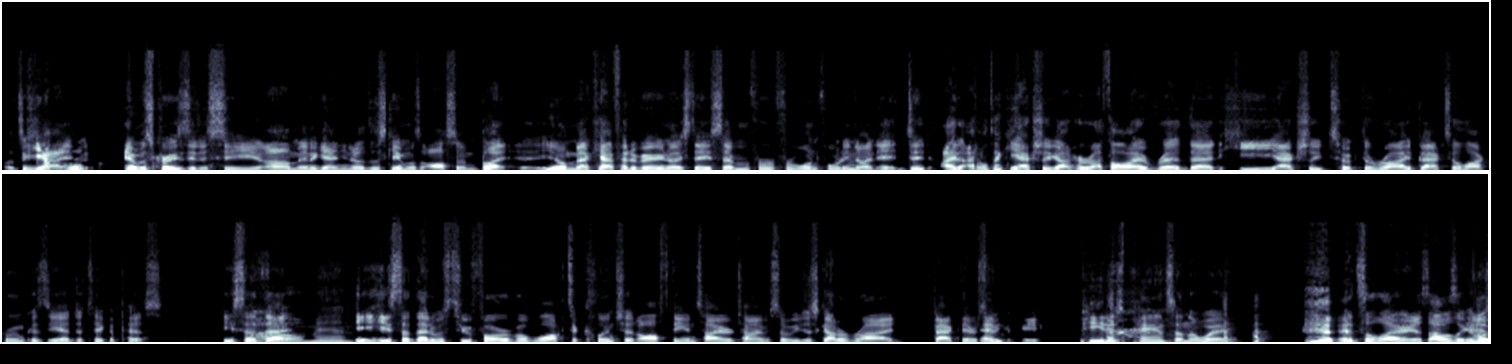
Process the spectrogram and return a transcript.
Let's yeah, it, it, was crazy to see. Um, and again, you know, this game was awesome. But uh, you know, Metcalf had a very nice day, seven for for 149. Mm-hmm. It did. I, I don't think he actually got hurt. I thought I read that he actually took the ride back to the locker room because he had to take a piss. He said that. Oh man. He, he, said that it was too far of a walk to clinch it off the entire time, so he just got a ride back there so and, he could be peed his pants on the way. it's hilarious. I was like, oh,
